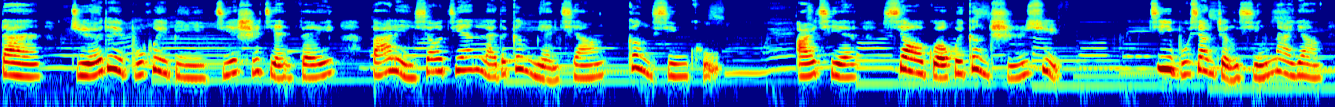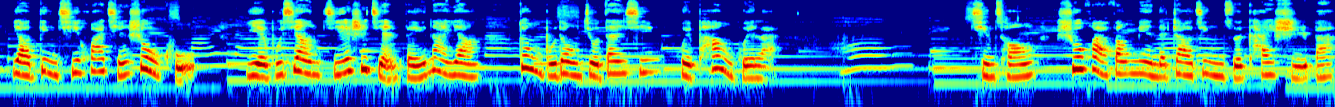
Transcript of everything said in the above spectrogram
但绝对不会比节食减肥、把脸削尖来的更勉强、更辛苦，而且效果会更持续。既不像整形那样要定期花钱受苦，也不像节食减肥那样。动不动就担心会胖回来，请从说话方面的照镜子开始吧。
